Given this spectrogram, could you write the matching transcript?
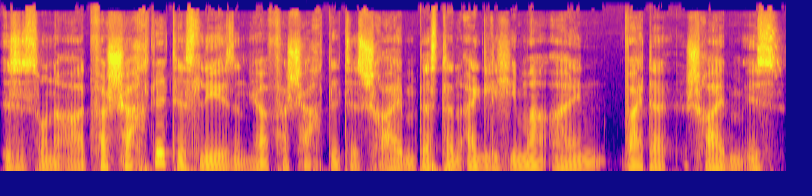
Es ist so eine Art verschachteltes Lesen, ja, verschachteltes Schreiben, das dann eigentlich immer ein Weiterschreiben ist.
